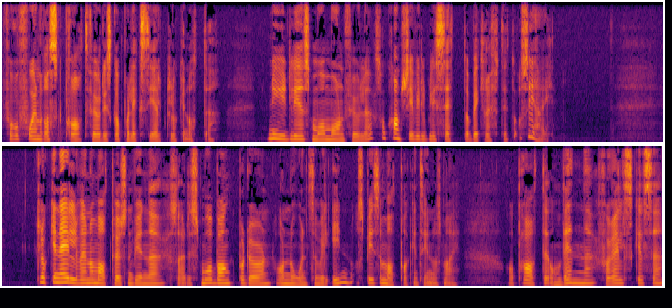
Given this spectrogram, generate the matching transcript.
for å få en rask prat før de skal på leksehjelp klokken åtte. Nydelige små morgenfugler som kanskje vil bli sett og bekreftet og si hei. Klokken elleve når matpausen begynner, så er det små bank på døren og noen som vil inn og spise matpakken sin hos meg, og prate om venner, forelskelse,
